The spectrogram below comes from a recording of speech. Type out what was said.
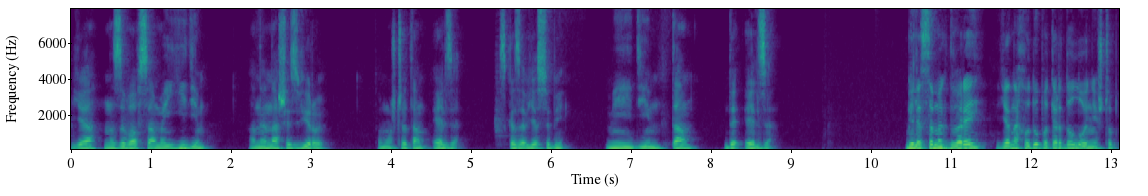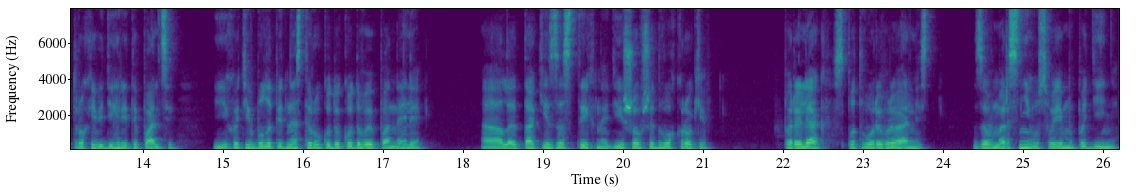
я називав саме її дім, а не наше з вірою тому що там Ельза, сказав я собі. Мій дім там, де Ельза. Біля самих дверей я на ходу потер долоні, щоб трохи відігріти пальці, і хотів було піднести руку до кодової панелі, але так і застиг, не дійшовши двох кроків. Переляк спотворив реальність, завмер сніг у своєму падінні.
